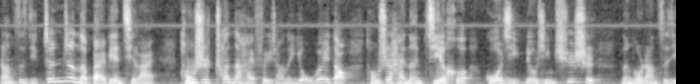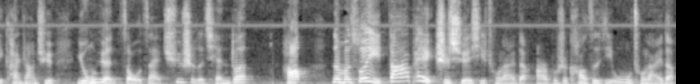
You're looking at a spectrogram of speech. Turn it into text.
让自己真正的百变起来，同时穿的还非常的有味道，同时还能结合国际流行趋势，能够让自己看上去永远走在趋势的前端。好，那么所以搭配是学习出来的，而不是靠自己悟出来的。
